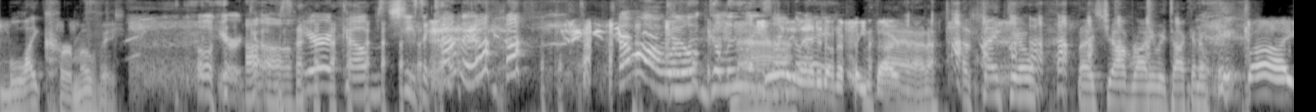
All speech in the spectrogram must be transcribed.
like her movie, Oh, here it comes. Here it comes. She's a coming. Come on, Will. Gal- Nah. You really landed way. on her feet, though. don't know. Thank you. nice job, Ronnie. We talking a week. Bye.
